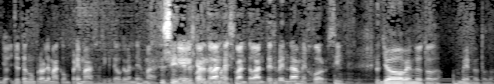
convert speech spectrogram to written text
Yo, yo tengo un problema, compré más, así que tengo que vender más. Sí, Así tienes que cuanto vender antes, más. Cuanto antes venda, mejor, sí. Yo vendo todo, vendo todo.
